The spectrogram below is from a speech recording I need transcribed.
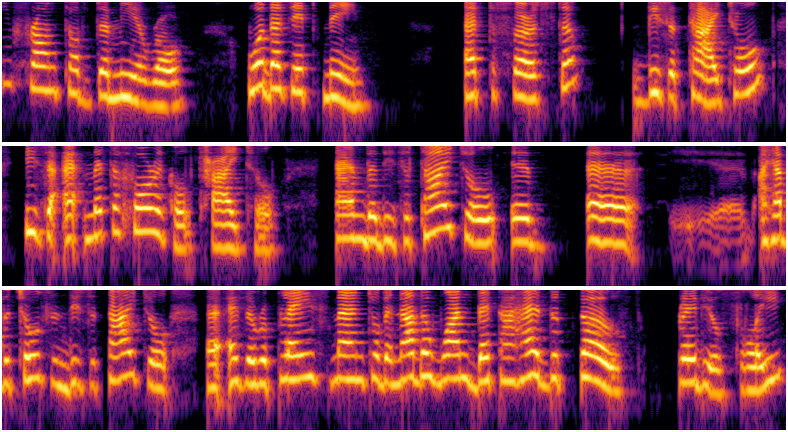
in front of the mirror. What does it mean? At first, this title is a metaphorical title, and this title, uh, uh, I have chosen this title uh, as a replacement of another one that I had thought previously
